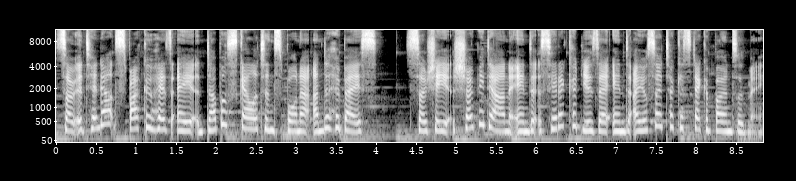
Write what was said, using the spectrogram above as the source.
So it turned out Sparkle has a double skeleton spawner under her base. So she showed me down and said I could use it, and I also took a stack of bones with me.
